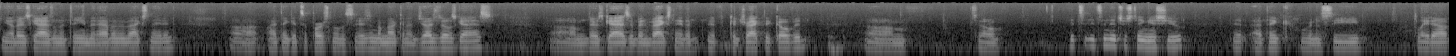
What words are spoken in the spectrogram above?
you know, there's guys on the team that haven't been vaccinated. Uh, I think it's a personal decision. I'm not going to judge those guys. Um, there's guys who've been vaccinated that contracted COVID. Um, so it's it's an interesting issue that I think we're going to see played out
